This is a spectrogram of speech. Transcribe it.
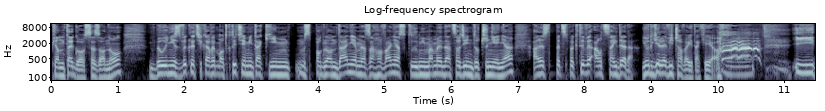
piątego sezonu, były niezwykle ciekawym odkryciem i takim spoglądaniem na zachowania, z którymi mamy na co dzień do czynienia, ale z perspektywy outsidera, Judgielewiczowej takiej o. I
